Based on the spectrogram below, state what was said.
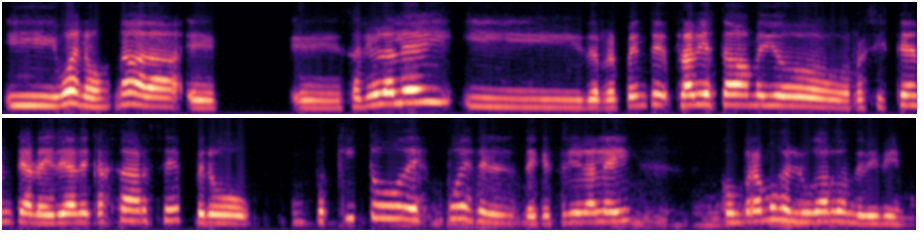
Y bueno, nada, eh, eh, salió la ley y de repente Flavia estaba medio resistente a la idea de casarse, pero un poquito después del- de que salió la ley, compramos el lugar donde vivimos,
